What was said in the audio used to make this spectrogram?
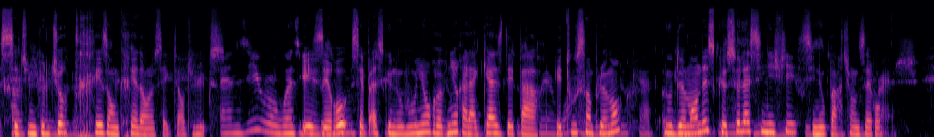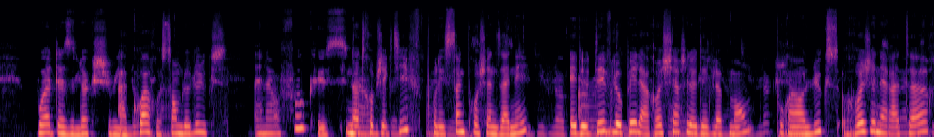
C'est une culture très ancrée dans le secteur du luxe. Et zéro, c'est parce que nous voulions revenir à la case départ et tout simplement nous demander ce que cela signifiait si nous partions de zéro. À quoi ressemble le luxe? Notre objectif pour les cinq prochaines années est de développer la recherche et le développement pour un luxe régénérateur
